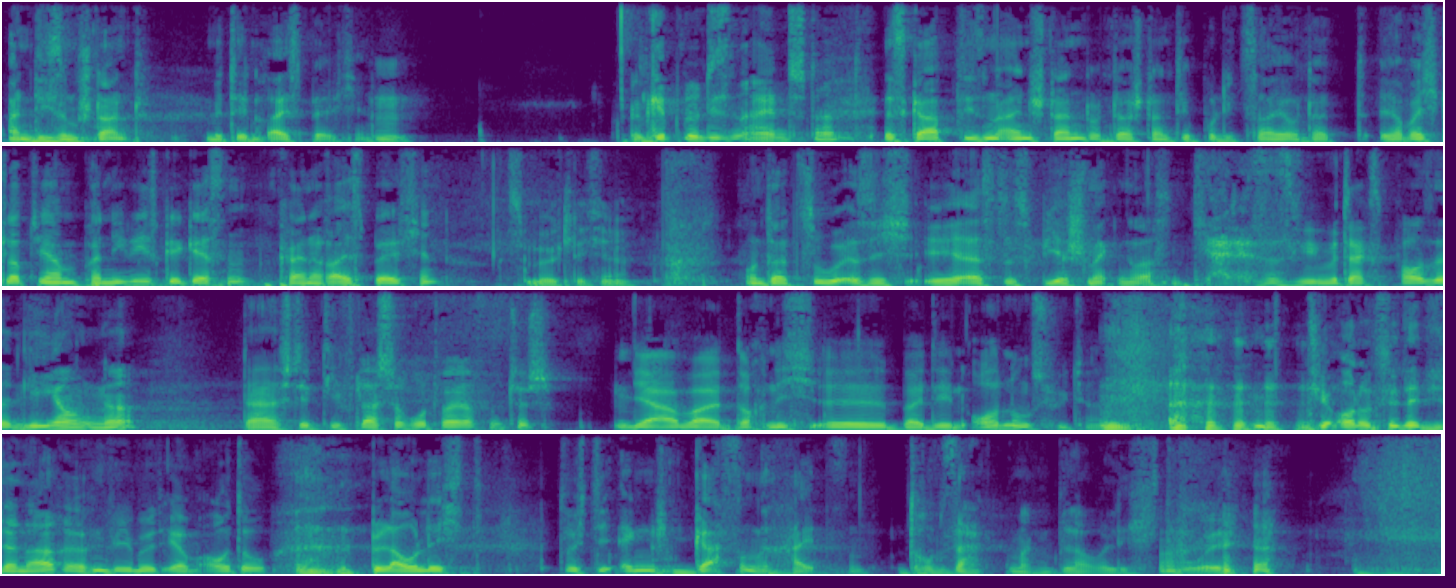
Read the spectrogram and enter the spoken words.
An diesem Stand mit den Reisbällchen. Mhm. Es gibt nur diesen einen Stand? Es gab diesen einen Stand und da stand die Polizei und hat, ja, aber ich glaube, die haben Paninis gegessen, keine Reisbällchen. ist möglich, ja. Und dazu sich ihr erstes Bier schmecken lassen. Ja, das ist wie Mittagspause in Lyon, ne? Da steht die Flasche Rotwein auf dem Tisch. Ja, aber doch nicht äh, bei den Ordnungshütern. Die Ordnungshüter, die danach irgendwie mit ihrem Auto mit Blaulicht durch die englischen Gassen heizen. Darum sagt man Blaulicht wohl.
